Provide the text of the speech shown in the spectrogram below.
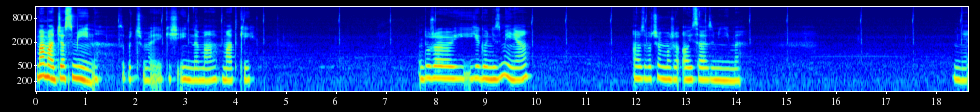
Mama Jasmine. Zobaczymy, jakieś inne ma matki. Dużo jego nie zmienia. Ale zobaczymy, może ojca zmienimy. Nie.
